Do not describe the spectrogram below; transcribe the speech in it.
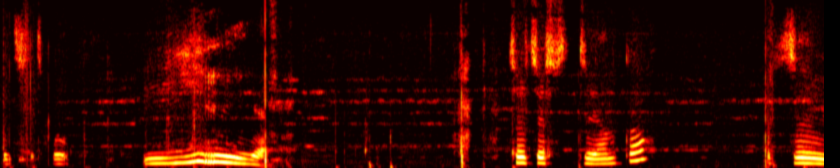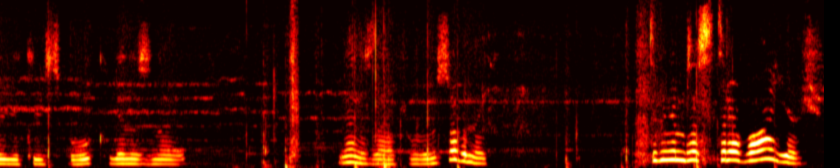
50 хвилин. Є. Це частинка. Це якийсь блок, я не знаю. Я не знаю, чому він зроблений. Ти в ньому застряваєш.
